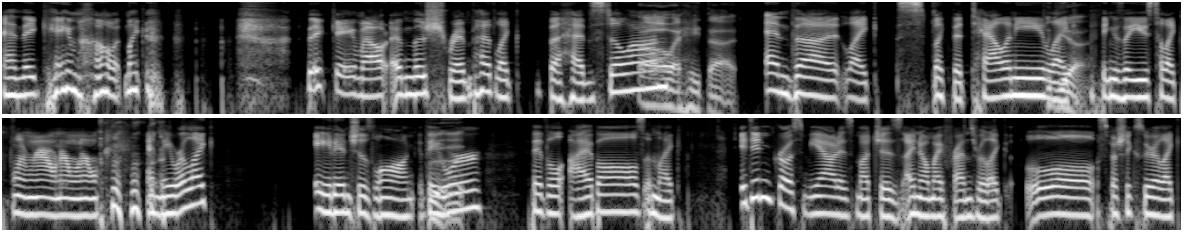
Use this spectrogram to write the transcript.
And they came out like they came out and the shrimp had like the head still on Oh, I hate that. And the like like the talony like Yeah. things they used to like and they were like eight inches long they were they had little eyeballs and like it didn't gross me out as much as i know my friends were like oh especially because we were like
